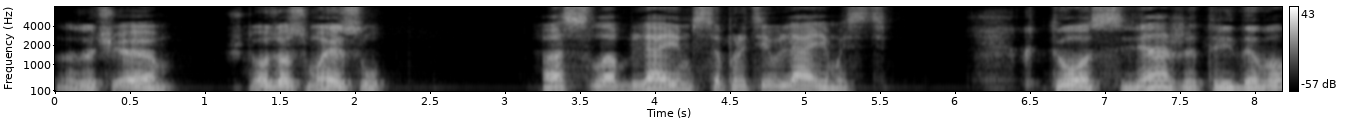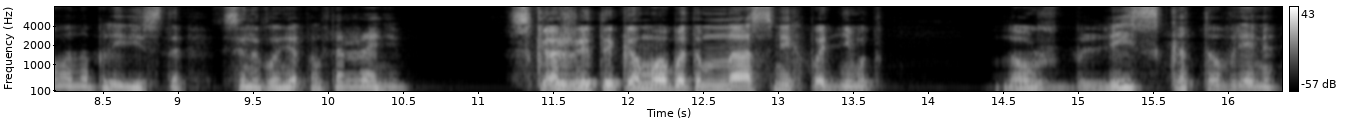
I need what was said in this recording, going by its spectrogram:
зачем? Что за смысл? Ослабляем сопротивляемость. Кто свяжет рядового наплевиста с инопланетным вторжением? Скажи ты, кому об этом насмех поднимут. Но уж близко то время,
